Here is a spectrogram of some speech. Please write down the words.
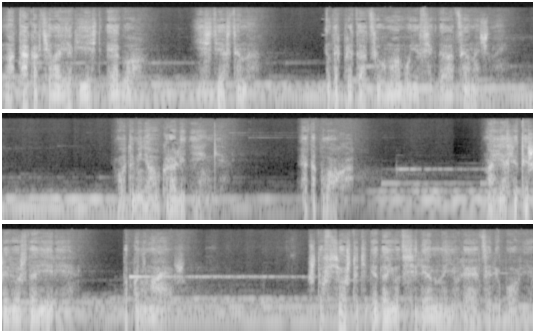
Но так как человек есть эго, естественно, интерпретация ума будет всегда оценочной. Вот у меня украли деньги. Это плохо. Но если ты живешь в доверии, то понимаешь, что все, что тебе дает Вселенная, является любовью.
